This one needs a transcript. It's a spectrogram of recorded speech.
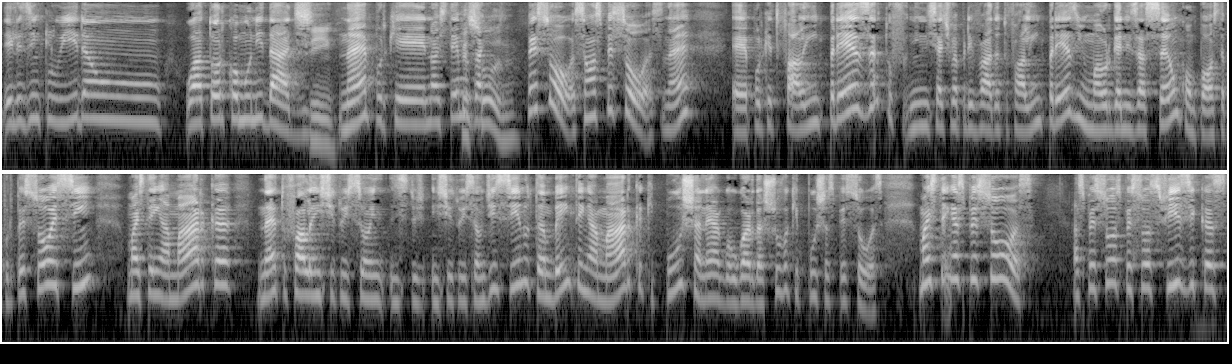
eles incluíram o ator comunidade, Sim. né? Porque nós temos pessoas, a... né? pessoas, são as pessoas, né? É porque tu fala em empresa, tu, em iniciativa privada tu fala em empresa, em uma organização composta por pessoas, sim, mas tem a marca, né? Tu fala em instituição, instituição de ensino, também tem a marca que puxa, né? O guarda-chuva que puxa as pessoas. Mas tem as pessoas, as pessoas, pessoas físicas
